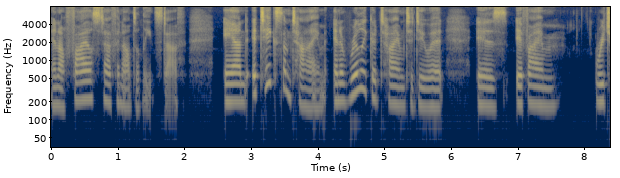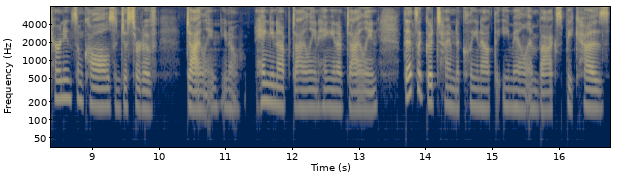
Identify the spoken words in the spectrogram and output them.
and I'll file stuff and I'll delete stuff. And it takes some time, and a really good time to do it is if I'm returning some calls and just sort of dialing, you know, hanging up, dialing, hanging up, dialing, that's a good time to clean out the email inbox because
